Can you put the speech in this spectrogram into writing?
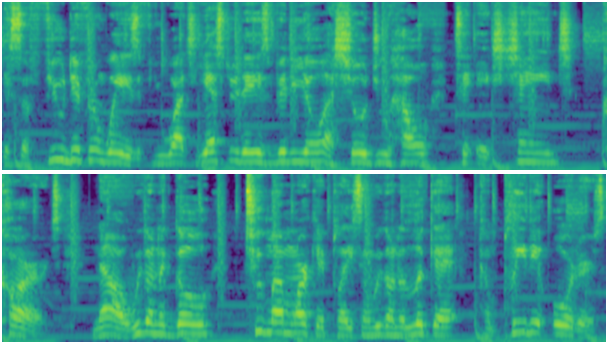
it's a few different ways. If you watch yesterday's video i showed you how to exchange cards. Now we're to go to my marketplace and we're going to look at completed orders.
